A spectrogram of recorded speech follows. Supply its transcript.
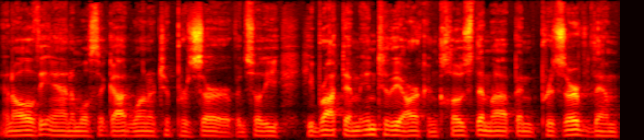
and all the animals that God wanted to preserve. And so he, he brought them into the ark and closed them up and preserved them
